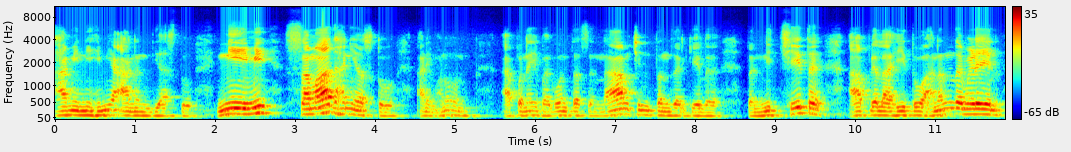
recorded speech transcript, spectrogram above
आम्ही नेहमी आनंदी असतो. नेहमी समाधानी असतो. आणि म्हणून आपणही भगवंताचं नामचिंतन जर केलं तर निश्चित आपल्यालाही तो आनंद मिळेल.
